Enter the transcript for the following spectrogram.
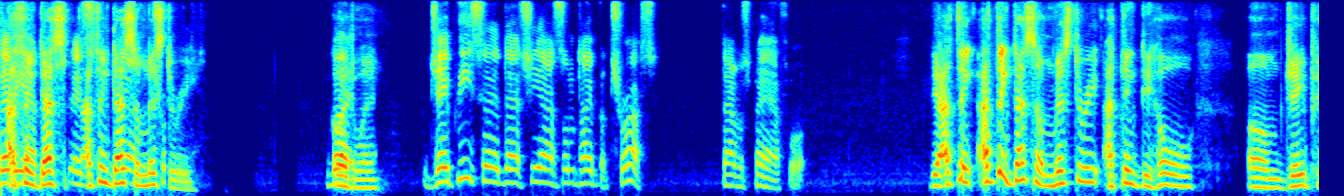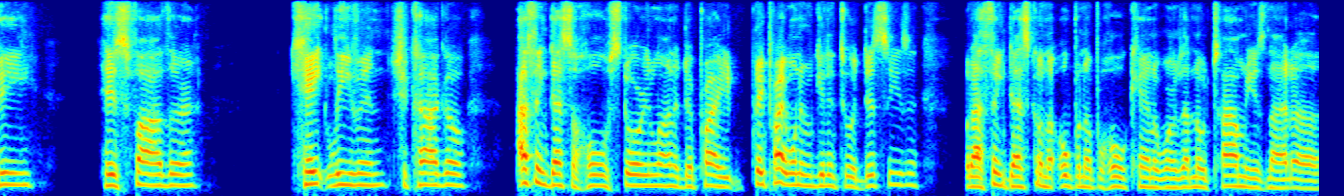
I think that's I think that's a mystery. But Go ahead, JP said that she had some type of trust that was paying for. Yeah, I think I think that's a mystery. I think the whole um JP, his father, Kate leaving Chicago. I think that's a whole storyline that they probably they probably won't even get into it this season, but I think that's going to open up a whole can of worms. I know Tommy is not uh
